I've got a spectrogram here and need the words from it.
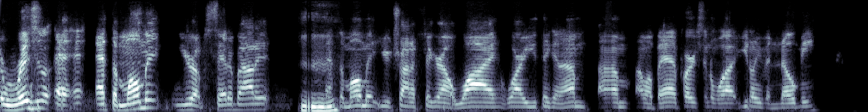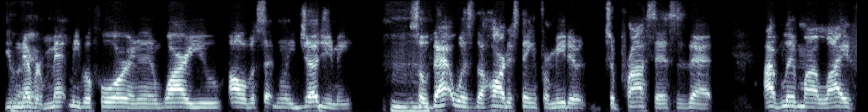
original at, at the moment you're upset about it. Mm-hmm. At the moment you're trying to figure out why why are you thinking I'm I'm I'm a bad person? Why you don't even know me? You've right. never met me before, and then why are you all of a sudden judging me? Mm-hmm. So that was the hardest thing for me to to process is that I've lived my life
